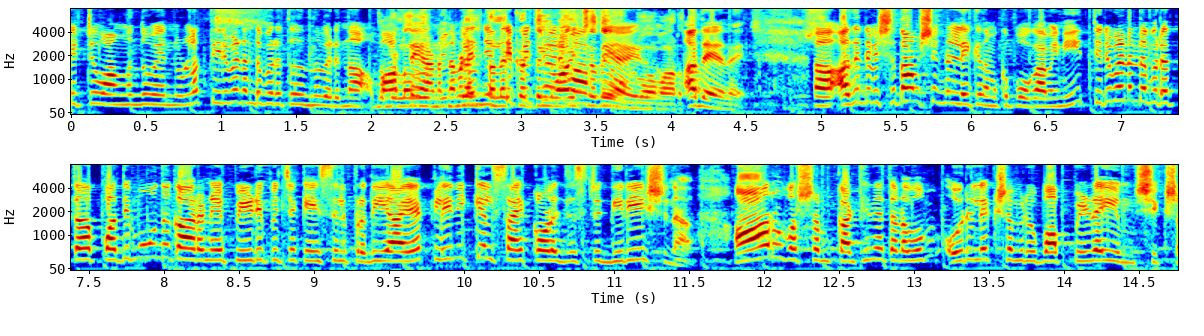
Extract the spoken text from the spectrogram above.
ഏറ്റുവാങ്ങുന്നു എന്നുള്ള തിരുവനന്തപുരത്ത് നിന്ന് വരുന്ന വാർത്തയാണ്. നമ്മളെ ഞെട്ടിപ്പിച്ച വാർത്തയായിരുന്നു. അതെ അതെ. അതിന്റെ വിശദാംശങ്ങളിലേക്ക് നമുക്ക് പോകാം. ഇനി തിരുവനന്തപുരത്ത് പതിമൂന്നുകാരനെ പീഡിപ്പിച്ച കേസിൽ പ്രതിയായ ക്ലിനിക്കൽ സൈക്കോളജിസ്റ്റ് ഗിരീഷിന് ആറു വർഷം കഠിന തടവും ഒരു ലക്ഷം രൂപ പിഴയും ശിക്ഷ.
